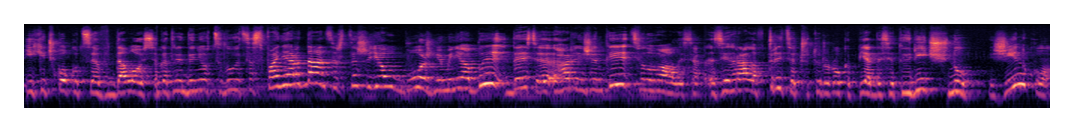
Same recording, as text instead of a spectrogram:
і Хічкоку це вдалося. Катрін Деньов цілується з пані Ардан. Це ж те, що я обожнюю. Мені аби десь е, гарні жінки цілувалися. Зіграла в 34 роки 50-річну жінку.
